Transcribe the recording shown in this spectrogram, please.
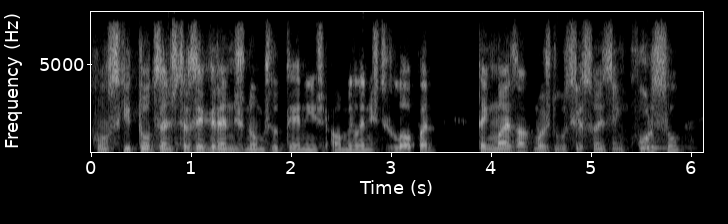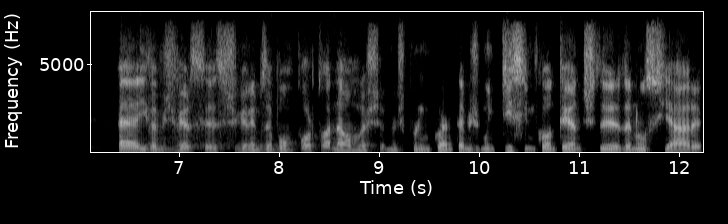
conseguido todos os anos trazer grandes nomes do ténis ao Millennium Estoril Open. Tenho mais algumas negociações em curso Uh, e vamos ver se, se, chegaremos a bom porto ou não, mas, mas por enquanto estamos muitíssimo contentes de, de anunciar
